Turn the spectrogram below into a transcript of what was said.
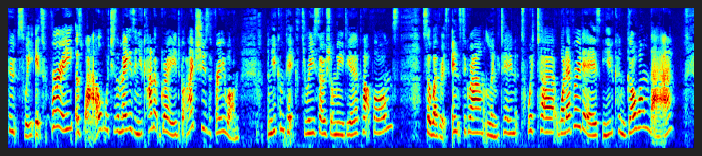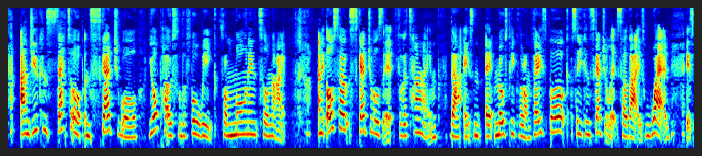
Hootsuite. It's free as well, which is amazing. You can upgrade, but I choose the free one. And you can pick three social media platforms. So whether it's Instagram, LinkedIn, Twitter, whatever it is, you can go on there and you can set up and schedule your post for the full week from morning till night. And it also schedules it for the time that it's it, most people are on Facebook, so you can schedule it so that it's when it's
